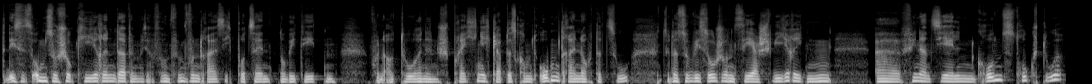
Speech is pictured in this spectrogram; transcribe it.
dann ist es umso schockierender, wenn wir von 35 Prozent Novitäten von Autorinnen sprechen. Ich glaube, das kommt obendrein noch dazu, zu einer sowieso schon sehr schwierigen äh, finanziellen Grundstruktur.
